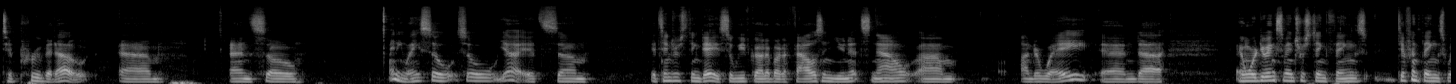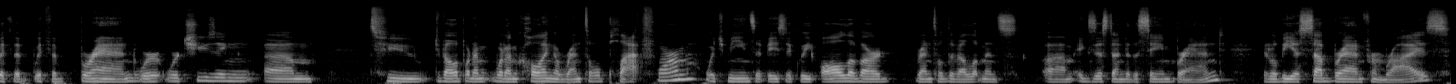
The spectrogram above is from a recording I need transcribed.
to prove it out um, and so anyway so so yeah it's um it's interesting days so we've got about a thousand units now um, underway and uh, and we're doing some interesting things, different things with the with the brand. We're we're choosing um, to develop what I'm what I'm calling a rental platform, which means that basically all of our rental developments um, exist under the same brand. It'll be a sub brand from Rise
